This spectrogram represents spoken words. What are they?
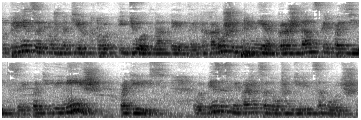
вот приветствовать нужно тех, кто идет на это. Это хороший пример гражданской позиции. Имеешь – поделись. Вот бизнес, мне кажется, должен делиться больше.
